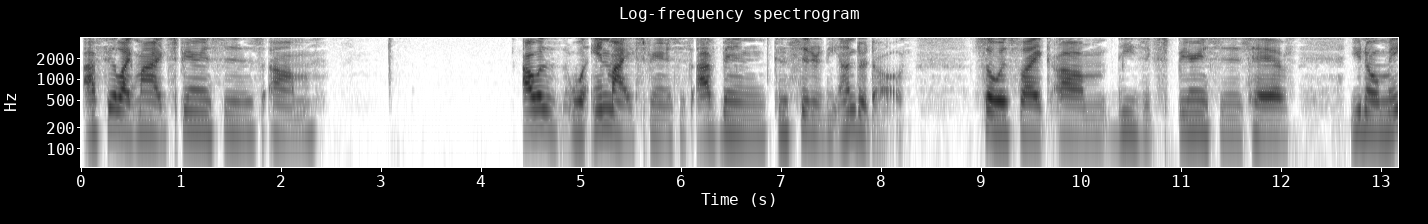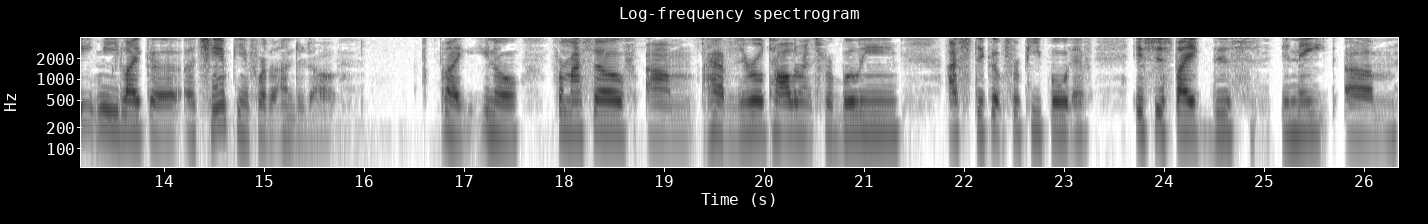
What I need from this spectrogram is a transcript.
I feel like my experiences, um, I was, well, in my experiences, I've been considered the underdog. So it's like, um, these experiences have, you know, made me like a, a champion for the underdog. Like, you know, for myself, um, I have zero tolerance for bullying. I stick up for people. If it's just like this innate um,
